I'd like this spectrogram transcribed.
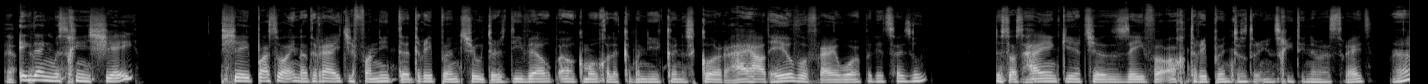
ja, Ik ja. denk misschien Shea. Shea past wel in dat rijtje van niet de drie-punt shooters die wel op elke mogelijke manier kunnen scoren. Hij haalt heel veel vrije worpen dit seizoen. Dus als hij een keertje 7, 8 drie-punters erin schiet in een wedstrijd. Hè,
